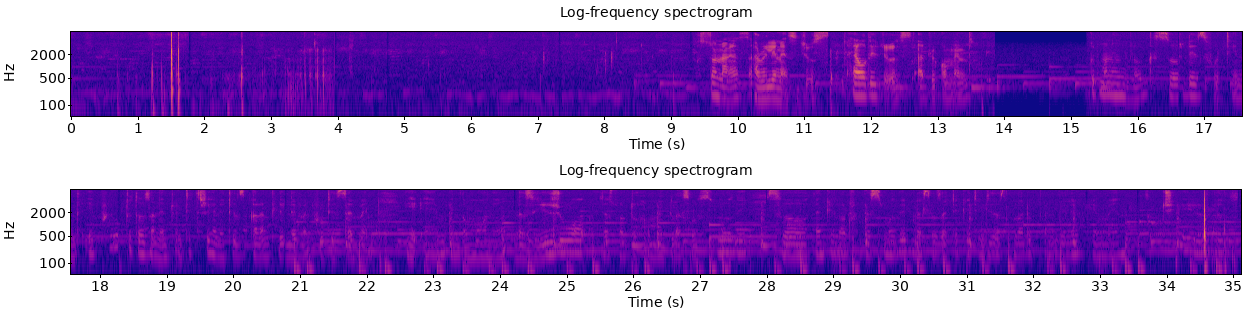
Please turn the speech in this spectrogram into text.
So nice. A really nice juice. Healthy juice. I'd recommend. Good morning vlog. So today is 14th April 2023 and it is currently 11:47 a.m. in the morning. As usual, I just want to have my glass of smoothie. So thank you Lord for this smoothie. Bless as I take it in Jesus' name I and believe. Amen. So cheers.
